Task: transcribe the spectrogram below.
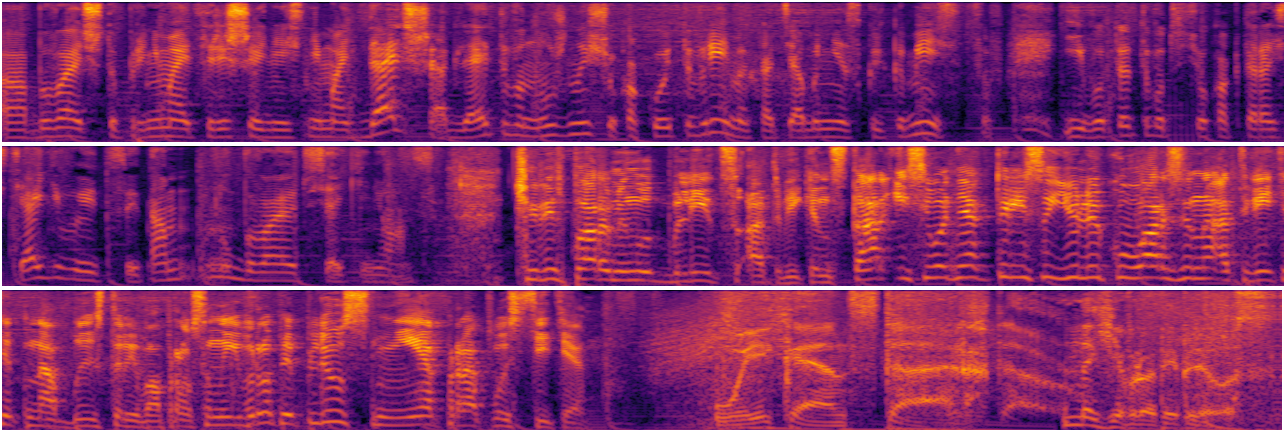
а, бывает, что принимается решение снимать дальше, а для этого нужно еще какое-то время, хотя бы несколько месяцев. И вот это вот все как-то растягивается, и там, ну, бывают всякие нюансы. Через пару минут Блиц от Weekend Star. И сегодня актриса Юлия Куварзина ответит на быстрые вопросы на Европе+. плюс. Не пропустите. Weekend Star на Европе плюс.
